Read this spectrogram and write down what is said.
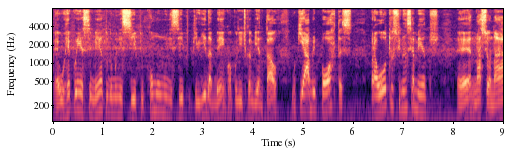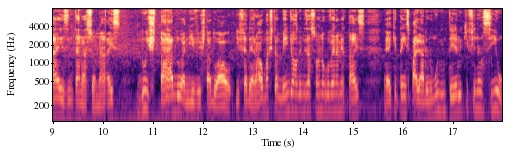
é, o reconhecimento do município como um município que lida bem com a política ambiental, o que abre portas para outros financiamentos é, nacionais, internacionais, do Estado a nível estadual e federal, mas também de organizações não governamentais é, que têm espalhado no mundo inteiro e que financiam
